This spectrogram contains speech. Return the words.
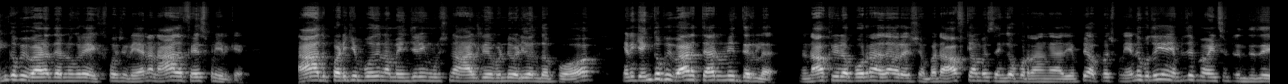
எங்க போய் வேலை தரணுங்கிற எக்ஸ்போசர் ஏன்னா நான் அதை ஃபேஸ் பண்ணியிருக்கேன். நான் அது படிக்கும்போது நம்ம இன்ஜினியரிங் முடிச்சு நான் ஆல் பண்ணி வெளியே வந்தப்போ எனக்கு எங்கே போய் வேலை தேடணும்னே தெரியல. நாக்ரியில் போடுறேன் அதான் ஒரு விஷயம். பட் ஆஃப் கேம்பஸ் எங்கே போடுறாங்க? அது எப்படி அப்ரோச் பண்ணி? என்ன பொறுத்தவரைக்கும் எப்படி மைண்ட் செட் இருந்தது?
